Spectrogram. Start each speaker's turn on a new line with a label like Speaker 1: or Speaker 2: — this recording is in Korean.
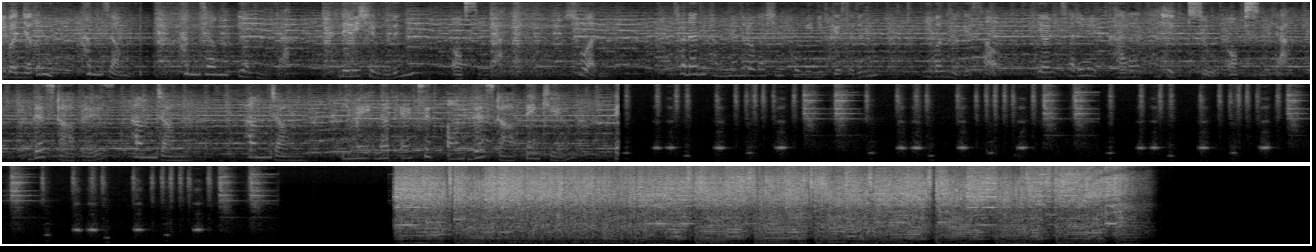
Speaker 1: 이번 역은 함정, 함정역입니다. 내리실 문은 없습니다. 수원, 천안 방면으로 가신 고객님께서는 이번 역에서 열차를 갈아타실 수 없습니다.
Speaker 2: This stop is 함정, 함정. You may not exit on this stop. Thank you.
